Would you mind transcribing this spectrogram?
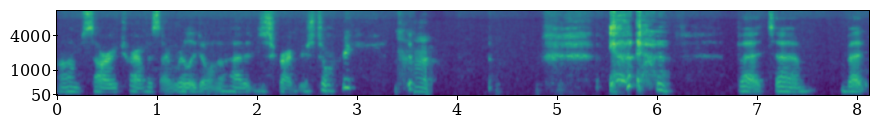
I'm sorry, Travis, I really don't know how to describe your story. but, um, but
